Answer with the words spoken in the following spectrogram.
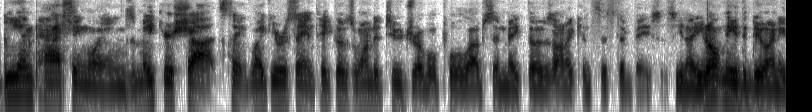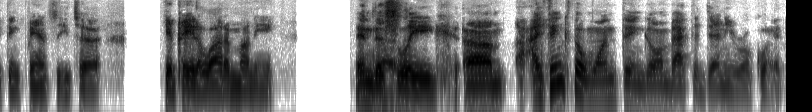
be in passing lanes, make your shots. Take, like you were saying, take those one to two dribble pull ups and make those on a consistent basis. You know, you don't need to do anything fancy to get paid a lot of money in this right. league. Um, I think the one thing, going back to Deni real quick,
